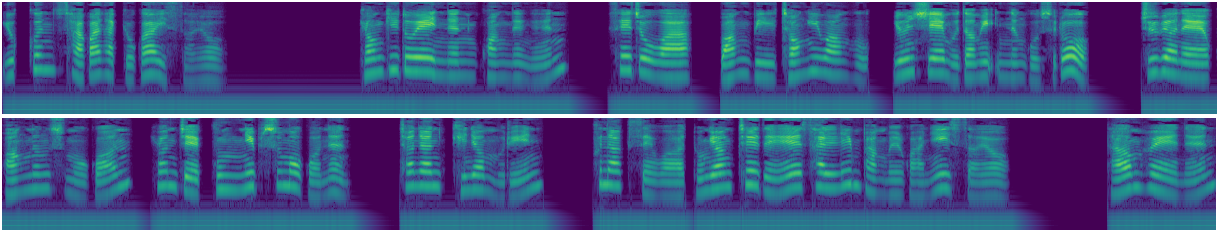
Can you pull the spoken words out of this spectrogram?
육군 사관학교가 있어요. 경기도에 있는 광릉은 세조와 왕비 정희왕후 윤 씨의 무덤이 있는 곳으로 주변의 광릉수목원, 현재 국립수목원은 천연 기념물인 흔학새와 동양 최대의 산림박물관이 있어요. 다음 회에는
